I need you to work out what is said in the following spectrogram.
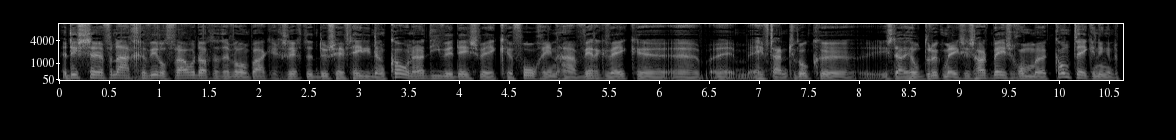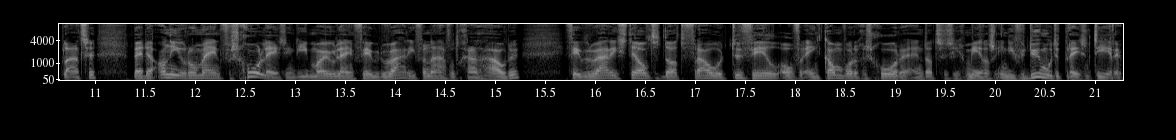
Het is uh, vandaag Wereldvrouwendag, dat hebben we al een paar keer gezegd. Dus heeft Hedy Dancona, die we deze week eh, volgen in haar werkweek... Uh, heeft daar natuurlijk ook, is daar heel druk mee. Ze is hard bezig om kanttekeningen te plaatsen... bij de Annie Romein verschoorlezing... die Marjolein februari vanavond gaat houden. Februari stelt dat vrouwen te veel over één kam worden geschoren... en dat ze zich meer als individu moeten presenteren.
